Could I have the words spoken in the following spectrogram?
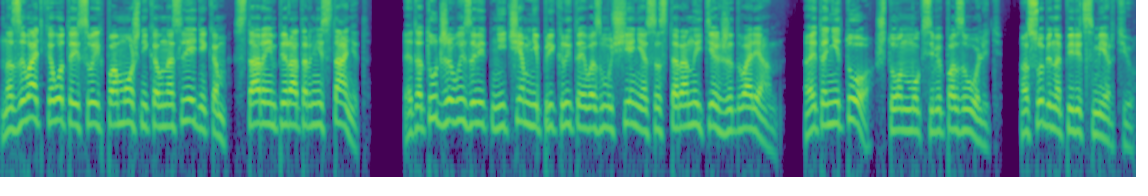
Называть кого-то из своих помощников наследником старый император не станет. Это тут же вызовет ничем не прикрытое возмущение со стороны тех же дворян. А это не то, что он мог себе позволить, особенно перед смертью.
